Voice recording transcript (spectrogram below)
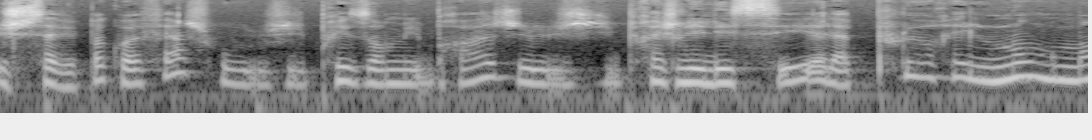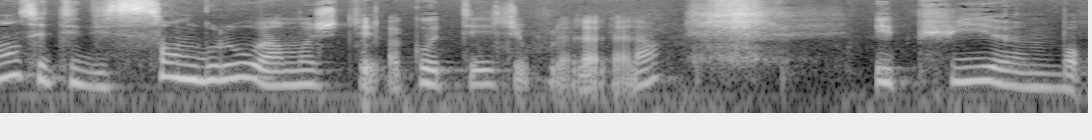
je savais pas quoi faire. J'ai prise dans mes bras, je, après je l'ai laissée. Elle a pleuré longuement. C'était des sanglots. Alors moi, j'étais à côté. J'ai là, là. Et puis, euh, bon,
